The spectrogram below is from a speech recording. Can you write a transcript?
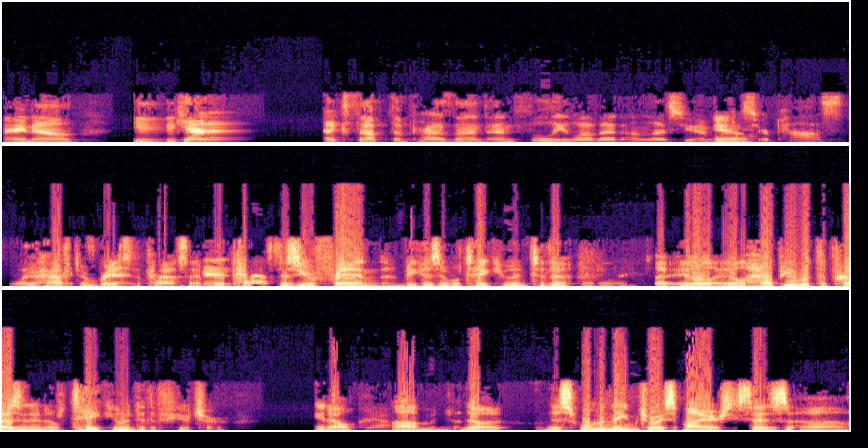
I know you, you can't accept the present and fully love it unless you embrace yeah. your past. You have to embrace been. the past. And the past is your friend because it will take you into the. Totally. Uh, it'll it'll help you with the present and it'll take you into the future. You know, yeah. um, the this woman named Joyce Meyer. She says uh,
